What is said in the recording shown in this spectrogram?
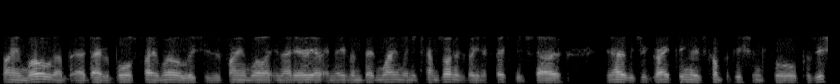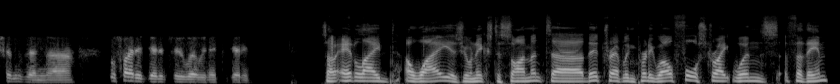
playing well. Uh, David Ball's playing well. Lucy's is playing well in that area, and even Ben Waine, when he comes on, has been effective. So, you know, it's a great thing. There's competition for positions, and uh, we'll try to get into where we need to get him. So Adelaide away is your next assignment. Uh, they're travelling pretty well. Four straight wins for them.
